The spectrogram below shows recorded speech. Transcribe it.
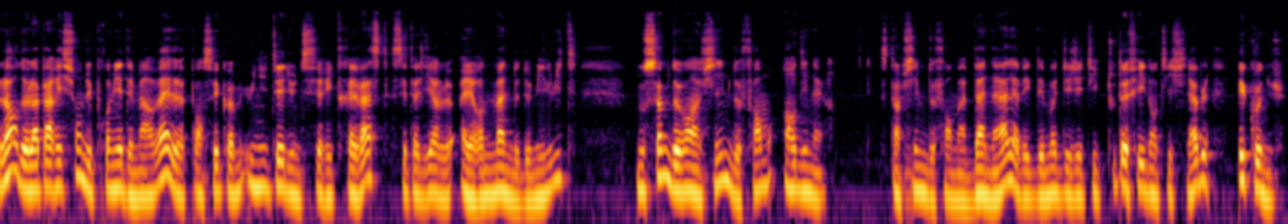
Lors de l'apparition du premier des Marvel, pensé comme unité d'une série très vaste, c'est-à-dire le Iron Man de 2008, nous sommes devant un film de forme ordinaire. C'est un film de format banal avec des modes diégétiques tout à fait identifiables et connus.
